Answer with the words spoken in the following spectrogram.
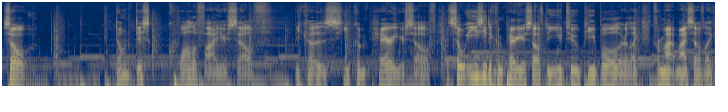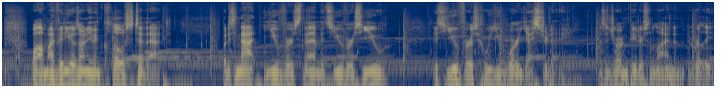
so don't disqualify yourself because you compare yourself. It's so easy to compare yourself to YouTube people or like for my, myself like wow, my videos aren't even close to that but it's not you versus them, it's you versus you. It's you versus who you were yesterday. That's a Jordan Peterson line, and it really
